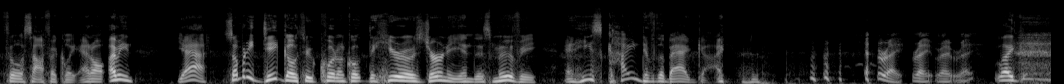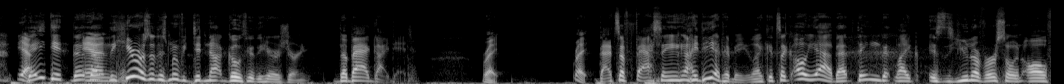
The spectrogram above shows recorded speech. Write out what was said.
philosophically at all. I mean, yeah, somebody did go through quote unquote the hero's journey in this movie, and he's kind of the bad guy. right, right, right, right. Like Yeah. they did the, the, the heroes of this movie did not go through the hero's journey. The bad guy did. Right. Right. That's a fascinating idea to me. Like it's like, oh yeah, that thing that like is universal in all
